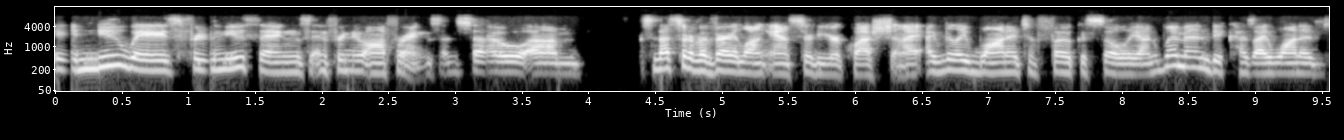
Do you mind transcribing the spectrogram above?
in new ways for new things and for new offerings. And so um, so that's sort of a very long answer to your question. I, I, really wanted to focus solely on women because I wanted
